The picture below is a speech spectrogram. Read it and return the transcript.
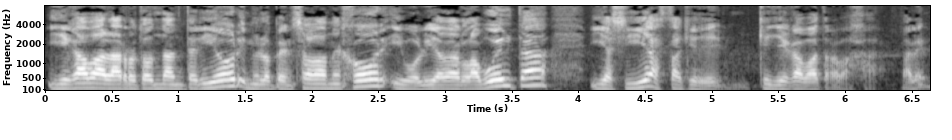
y llegaba a la rotonda anterior y me lo pensaba mejor y volvía a dar la vuelta y así hasta que, llegaba a trabajar, ¿vale?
